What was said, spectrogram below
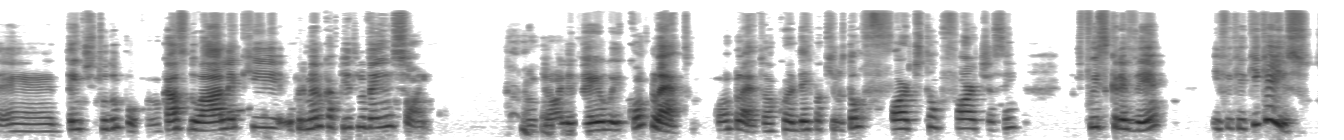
É, tem de tudo um pouco. No caso do Alec, o primeiro capítulo veio em sonho. Então ele veio completo, completo. Eu acordei com aquilo tão forte, tão forte assim. Fui escrever e fiquei, o que, que é isso?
